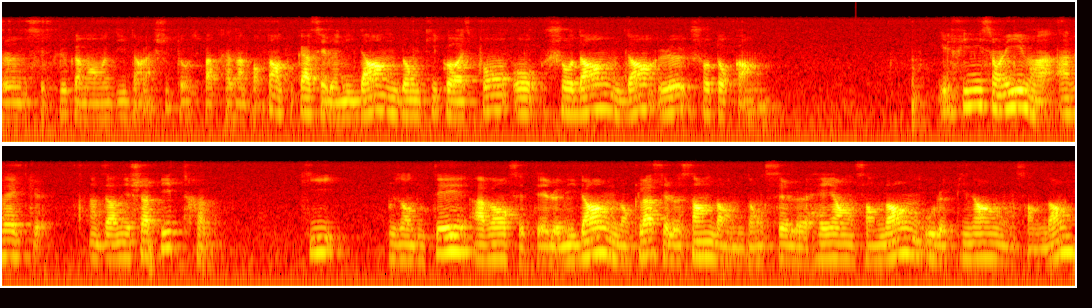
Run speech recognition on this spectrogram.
Je ne sais plus comment on dit dans la Shito, c'est pas très important. En tout cas, c'est le Nidang, donc qui correspond au Shodang dans le Shotokan. Il finit son livre avec un dernier chapitre qui, vous en doutez, avant c'était le Nidang, donc là c'est le Sandang, donc c'est le Heian Sandang ou le Pinang Sandang.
